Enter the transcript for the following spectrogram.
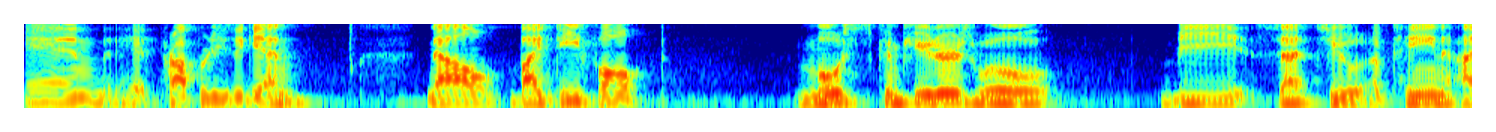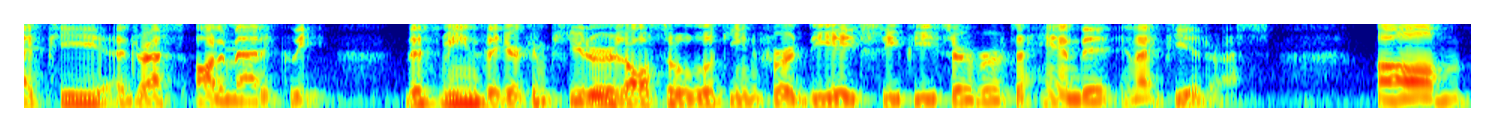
and hit properties again. Now, by default, most computers will be set to obtain IP address automatically. This means that your computer is also looking for a DHCP server to hand it an IP address. Um,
